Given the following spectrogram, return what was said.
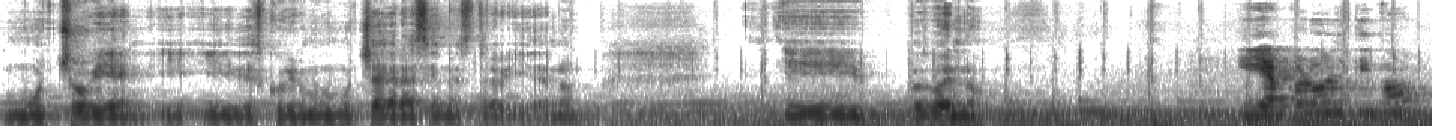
mucho bien y, descubrimos mucha gracia en nuestra vida, ¿no? Y pues bueno. Y ya por último,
